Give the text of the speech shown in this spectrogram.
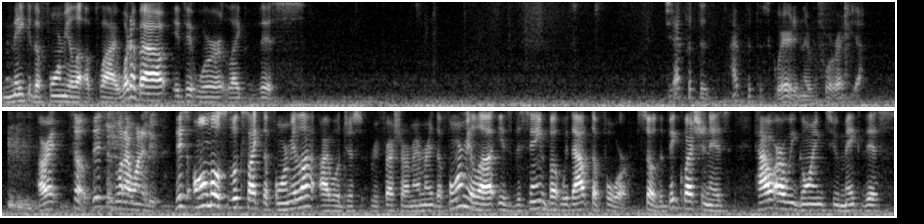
make the formula apply. What about if it were like this? Did I put the, I put the squared in there before, right? Yeah. All right, so this is what I want to do. This almost looks like the formula. I will just refresh our memory. The formula is the same but without the 4. So the big question is, how are we going to make this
